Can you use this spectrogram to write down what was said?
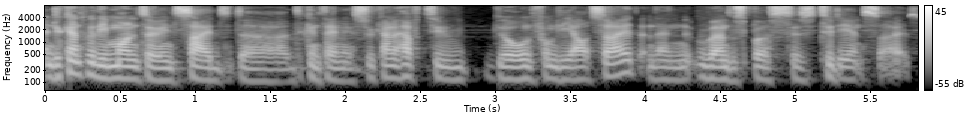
And you can't really monitor inside the, the containers. So you kind of have to go from the outside and then run those processes to the inside.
